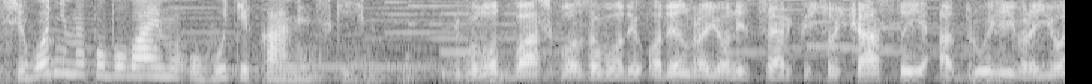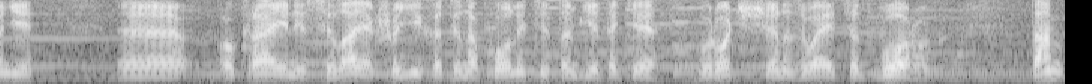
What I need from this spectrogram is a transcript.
Сьогодні ми побуваємо у Гуті Кам'янській. Було два склозаводи: один в районі церкви сучасної, а другий в районі е, окраїни села. Якщо їхати на колиці, там є таке урочище, називається Дворок. Там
